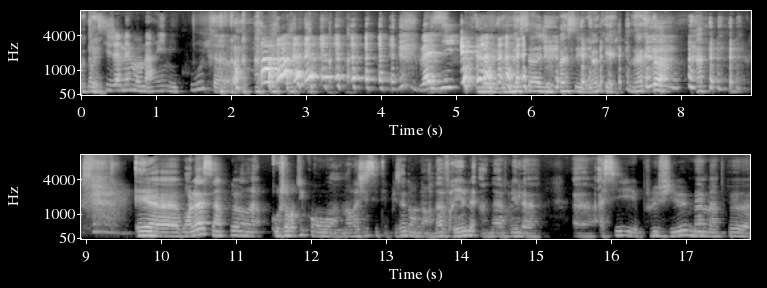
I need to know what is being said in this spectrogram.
Donc, si jamais mon mari m'écoute, euh, vas-y. le, le message est passé. Ok, d'accord. Et euh, bon, là, c'est un peu. Aujourd'hui, quand on enregistre cet épisode, on est en avril, un avril euh, euh, assez pluvieux, même un peu. euh,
